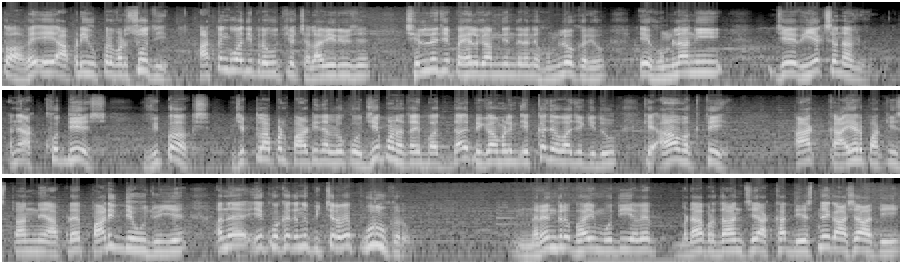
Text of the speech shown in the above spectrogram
તો હવે એ આપણી ઉપર વર્ષોથી આતંકવાદી પ્રવૃત્તિઓ ચલાવી રહ્યું છે. છેલ્લે જે પહેલગામની અંદર એને હુમલો કર્યો, એ હુમલાની જે રિએક્શન આવ્યું અને આખો દેશ, વિપક્ષ, જેટલા પણ પાર્ટીના લોકો જે પણ હતા એ બધાએ ભેગા મળીને એક જ અવાજે કીધું કે આ વખતે આ કાયર પાકિસ્તાનને આપણે પાડી જ દેવું જોઈએ અને એક વખત એનું પિક્ચર હવે પૂરું કરો. નરેન્દ્રભાઈ મોદી હવે વડાપ્રધાન છે, આખા દેશને એક આશા હતી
